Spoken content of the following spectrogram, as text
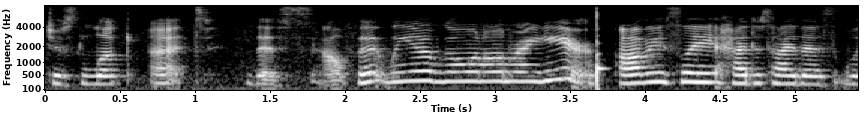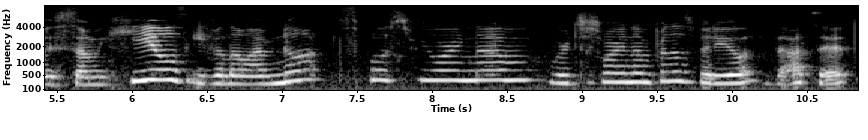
just look at this outfit we have going on right here. Obviously, had to tie this with some heels, even though I'm not supposed to be wearing them. We're just wearing them for this video. That's it.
